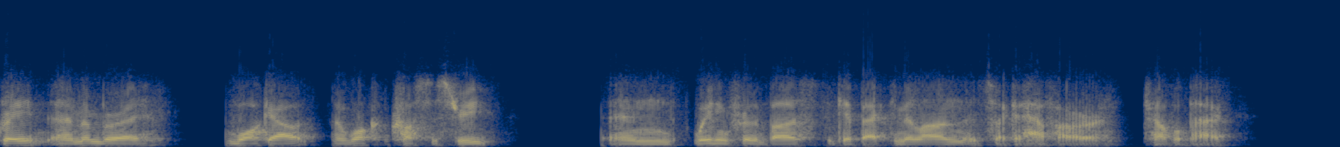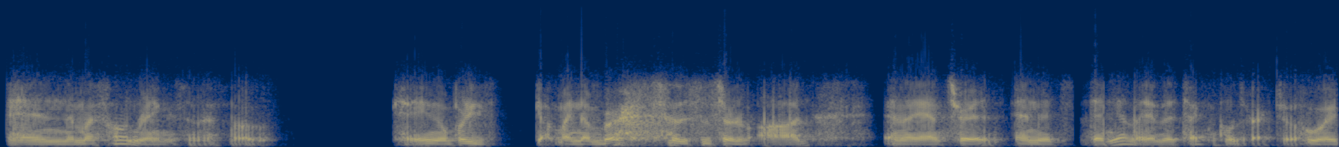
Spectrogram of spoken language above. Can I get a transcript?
great. I remember I walk out, I walk across the street and waiting for the bus to get back to Milan. It's like a half hour travel back. And then my phone rings and I thought, okay, nobody's got my number, so this is sort of odd. And I answer it, and it's Daniele, the technical director, who I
